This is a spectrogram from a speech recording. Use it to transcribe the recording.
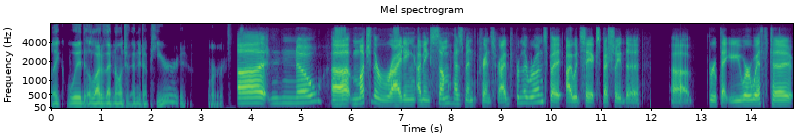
Like, would a lot of that knowledge have ended up here, Eh, or Uh, no. Uh, much of the writing, I mean, some has been transcribed from the ruins, but I would say especially the uh, group that you were with to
